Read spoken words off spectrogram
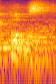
Post.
